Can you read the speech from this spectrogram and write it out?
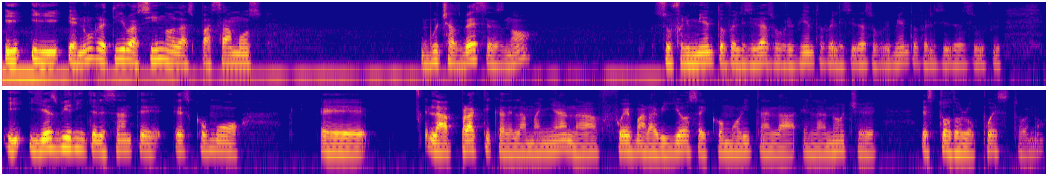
y, y en un retiro así nos las pasamos muchas veces, ¿no? Sufrimiento, felicidad, sufrimiento, felicidad, sufrimiento, felicidad, sufrimiento. Y, y es bien interesante, es como eh, la práctica de la mañana fue maravillosa y como ahorita en la, en la noche es todo lo opuesto, ¿no?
